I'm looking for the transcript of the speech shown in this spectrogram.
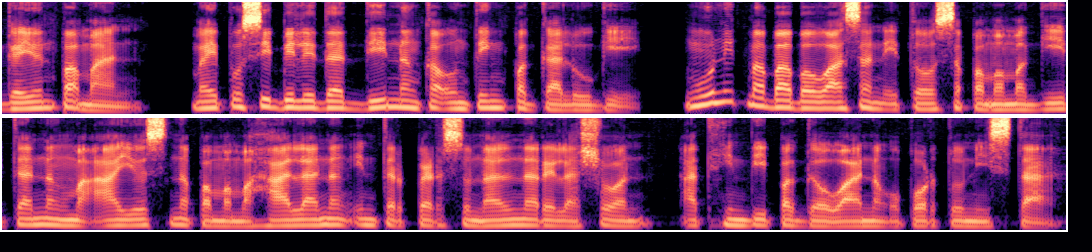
Gayunpaman, may posibilidad din ng kaunting pagkalugi, ngunit mababawasan ito sa pamamagitan ng maayos na pamamahala ng interpersonal na relasyon at hindi paggawa ng oportunista.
